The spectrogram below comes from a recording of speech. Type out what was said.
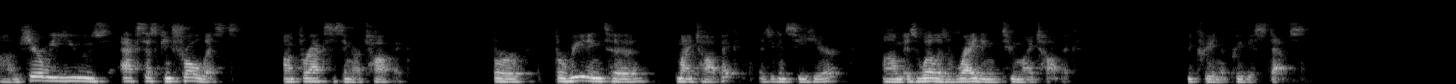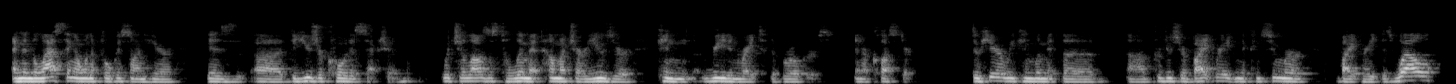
Um, here we use access control lists um, for accessing our topic. For, for reading to my topic, as you can see here, um, as well as writing to my topic we created in the previous steps. And then the last thing I want to focus on here is uh, the user quota section, which allows us to limit how much our user can read and write to the brokers in our cluster. So here we can limit the uh, producer byte rate and the consumer byte rate as well,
